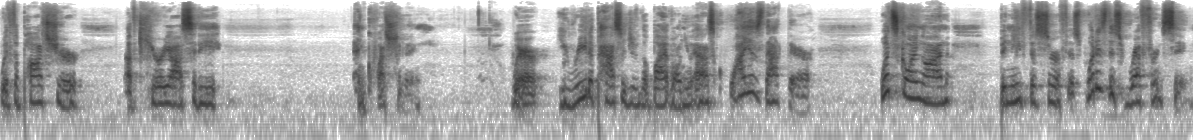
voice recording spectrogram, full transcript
with a posture of curiosity and questioning, where you read a passage of the Bible and you ask, why is that there? What's going on beneath the surface? What is this referencing?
